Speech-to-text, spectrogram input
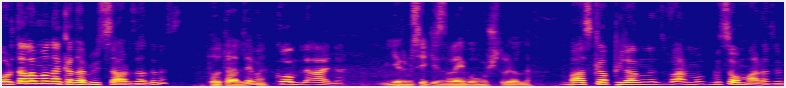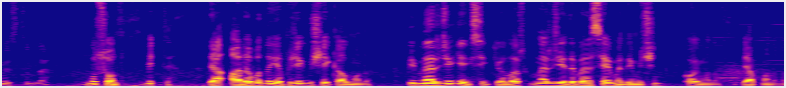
Ortalama ne kadar bütçe harcadınız? Totalde mi? Komple aynen. 28 lirayı bulmuştur herhalde. Başka planınız var mı bu son aracın üstünde? Bu son. Bitti. Ya arabada yapacak bir şey kalmadı. Bir mercek eksik diyorlar. Merceği de ben sevmediğim için koymadım. Yapmadım.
